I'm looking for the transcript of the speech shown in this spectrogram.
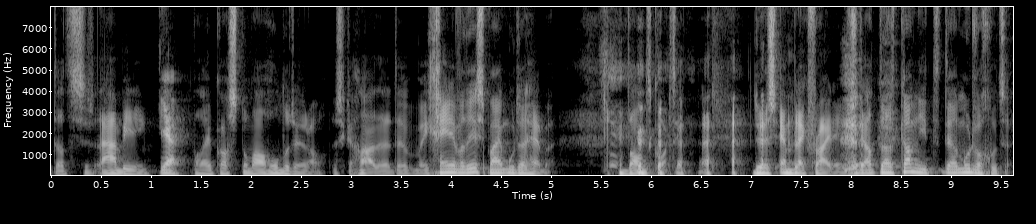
dat is een aanbieding. Ja. Want hij kost normaal 100 euro. Dus ik dacht, nou, dat, dat- ik geen idee wat het is, maar ik moet dat hebben. Want korting. dus, en Black Friday. Dus dat, dat kan niet, dat moet wel goed zijn.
